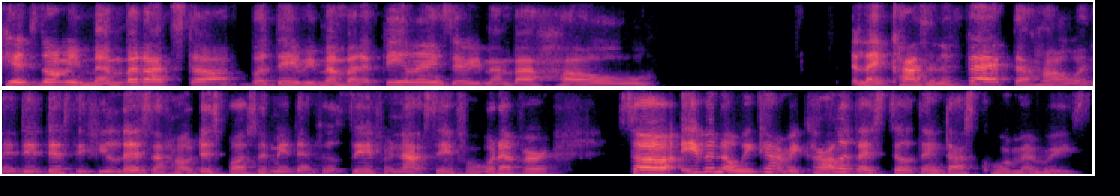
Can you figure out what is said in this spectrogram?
kids don't remember that stuff, but they remember the feelings, they remember how like cause and effect and how when they did this, they feel this and how this person made them feel safe or not safe or whatever. So even though we can't recall it, I still think that's core memories.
